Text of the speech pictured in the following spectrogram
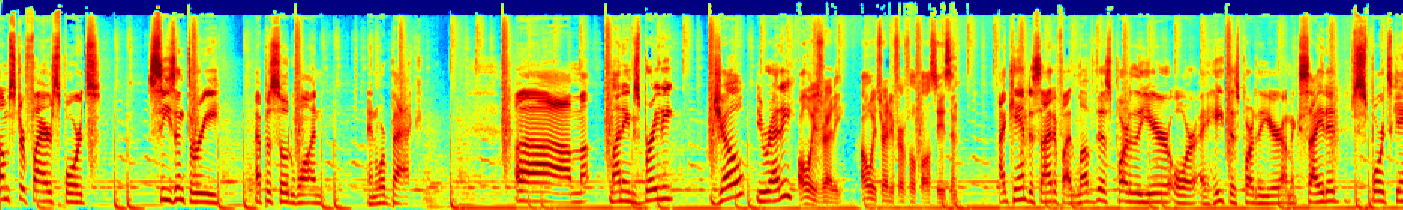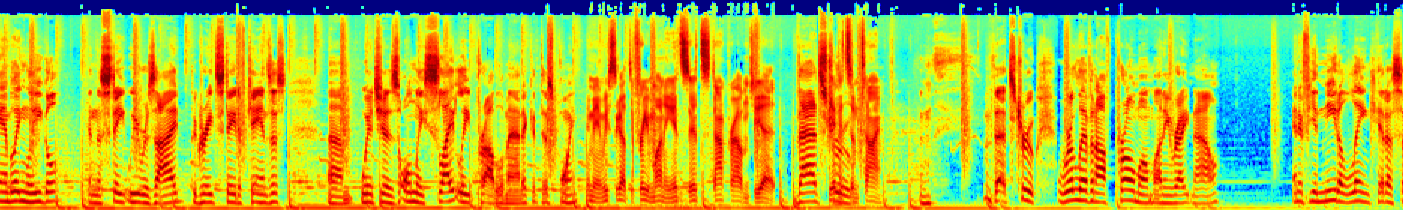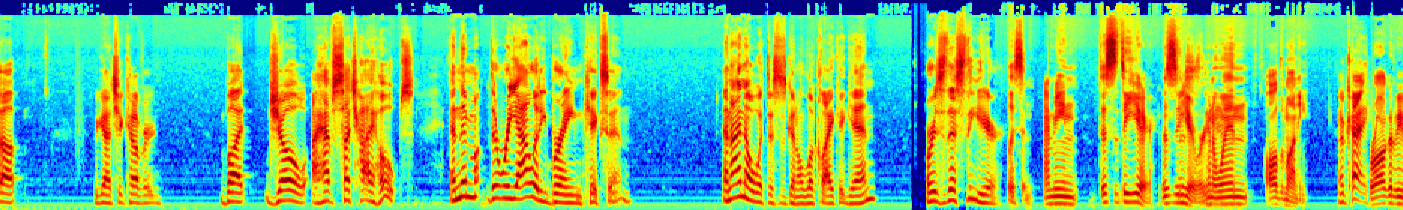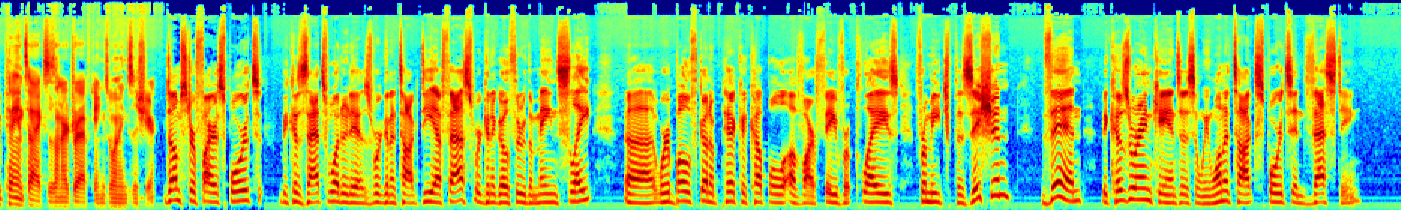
Dumpster Fire Sports, Season 3, Episode 1, and we're back. Um, my name's Brady. Joe, you ready? Always ready. Always ready for football season. I can't decide if I love this part of the year or I hate this part of the year. I'm excited. Sports gambling legal in the state we reside, the great state of Kansas, um, which is only slightly problematic at this point. I mean, we still got the free money. It's it's not problems yet. That's Give true. Give it some time. That's true. We're living off promo money right now. And if you need a link, hit us up. We got you covered. But Joe, I have such high hopes. And then the reality brain kicks in. And I know what this is going to look like again. Or is this the year? Listen, I mean, this is the year. This is the This year. is We're gonna win all the money. Okay. We're all gonna be paying taxes on our DraftKings winnings this year. Dumpster Fire Sports because that's what it is. We're going to talk DFS. We're going to go through the main slate. Uh, we're both going to pick a couple of our favorite plays from each position. Then, because we're in Kansas and we want to talk sports investing,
